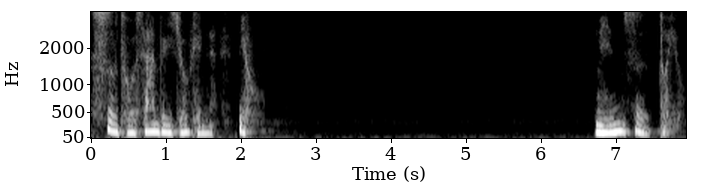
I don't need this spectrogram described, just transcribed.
四徒三杯九品呢？有名字都有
